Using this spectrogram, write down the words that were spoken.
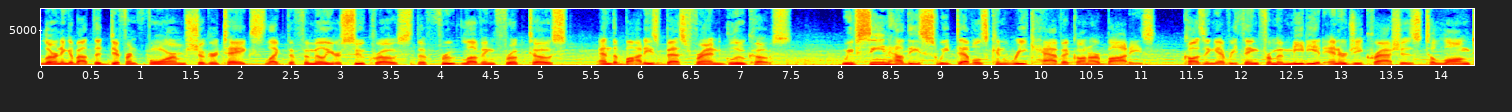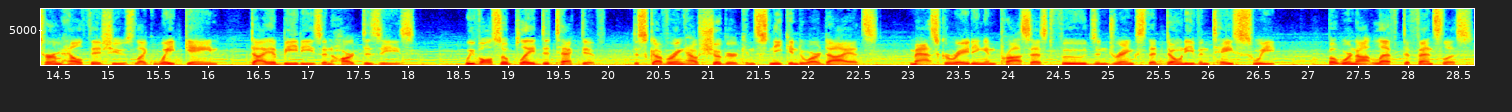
learning about the different forms sugar takes like the familiar sucrose, the fruit-loving fructose, and the body's best friend glucose. We've seen how these sweet devils can wreak havoc on our bodies, causing everything from immediate energy crashes to long-term health issues like weight gain, diabetes and heart disease. We've also played detective, discovering how sugar can sneak into our diets, masquerading in processed foods and drinks that don't even taste sweet. But we're not left defenseless.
